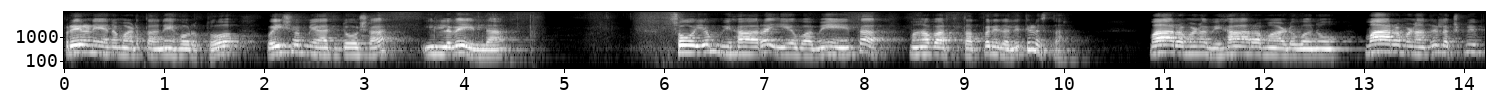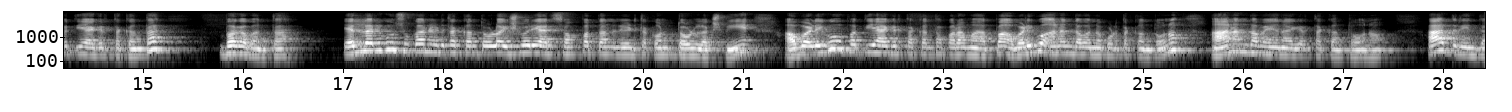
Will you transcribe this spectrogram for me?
ಪ್ರೇರಣೆಯನ್ನು ಮಾಡ್ತಾನೆ ಹೊರತು ವೈಷಮ್ಯಾದಿ ದೋಷ ಇಲ್ಲವೇ ಇಲ್ಲ. ಸೋಯಂ ವಿಹಾರ ಏವಮೇ ಅಂತ ಮಹಾಭಾರತ ತಾತ್ಪರ್ಯದಲ್ಲಿ ತಿಳಿಸ್ತಾರೆ. ಮಾರಮಣ ವಿಹಾರ ಮಾಡುವನು. ಮಾರಮಣ ಅಂದರೆ ಲಕ್ಷ್ಮೀಪತಿಯಾಗಿರ್ತಕ್ಕಂಥ ಭಗವಂತ. ಎಲ್ಲರಿಗೂ ಸುಖ ನೀಡ್ತಕ್ಕಂಥವಳು, ಐಶ್ವರ್ಯಾದಿ ಸಂಪತ್ತನ್ನು ನೀಡ್ತಕ್ಕಂಥವಳು ಲಕ್ಷ್ಮಿ. ಅವಳಿಗೂ ಪತಿಯಾಗಿರ್ತಕ್ಕಂಥ ಪರಮಾತ್ಮ, ಅವಳಿಗೂ ಆನಂದವನ್ನು ಕೊಡ್ತಕ್ಕಂಥವನು, ಆನಂದಮಯನಾಗಿರ್ತಕ್ಕಂಥವನು. ಆದ್ದರಿಂದ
